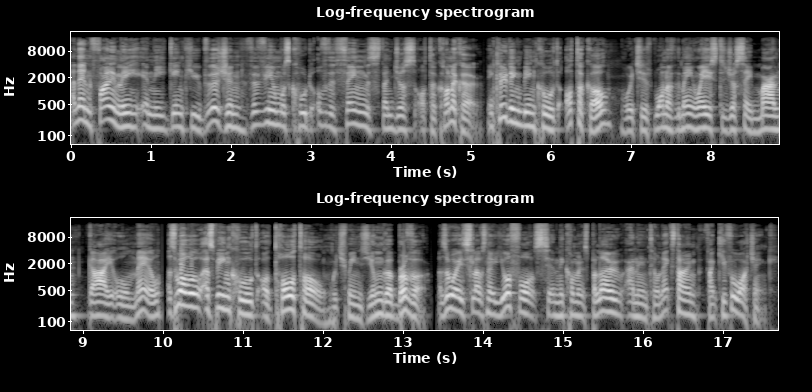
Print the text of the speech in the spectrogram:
And then finally, in the GameCube version, Vivian was called other things than just Otokonoko, including being called Otoko, which is one of the main ways to just say man, guy or male, as well as being called Ototo, which means younger brother. As always, let us know your thoughts in the comments below, and until next time, thank you for watching.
